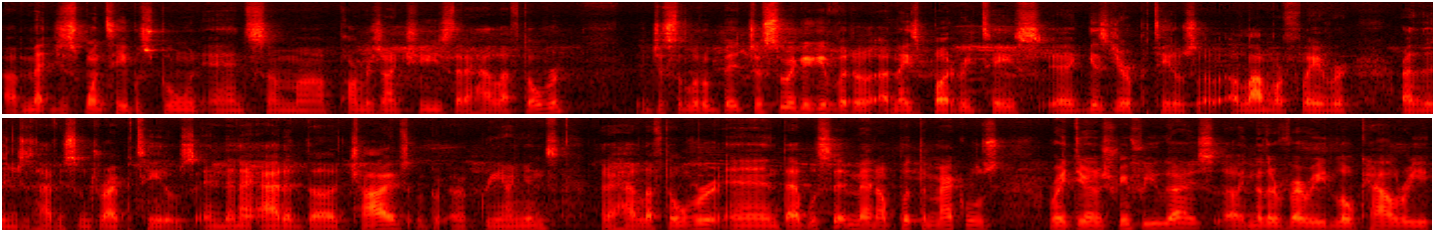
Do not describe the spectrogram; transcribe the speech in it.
uh, met just one tablespoon and some uh, Parmesan cheese that I had left over. Just a little bit just so it could give it a, a nice buttery taste. It gives your potatoes a, a, lot more flavor rather than just having some dry potatoes. And then I added the chives or, or green onions that I had left over and that was it man. I'll put the macros right there on the screen for you guys. Uh, another very low calorie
